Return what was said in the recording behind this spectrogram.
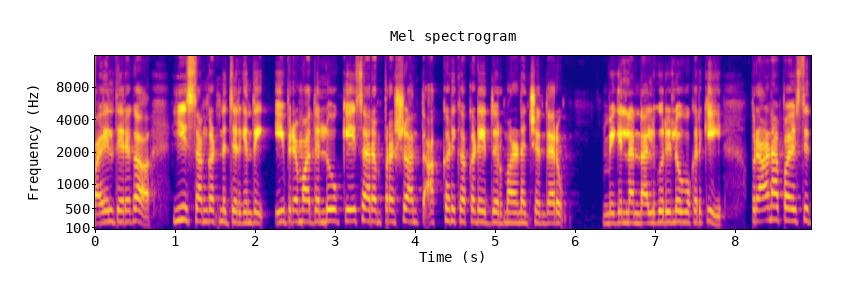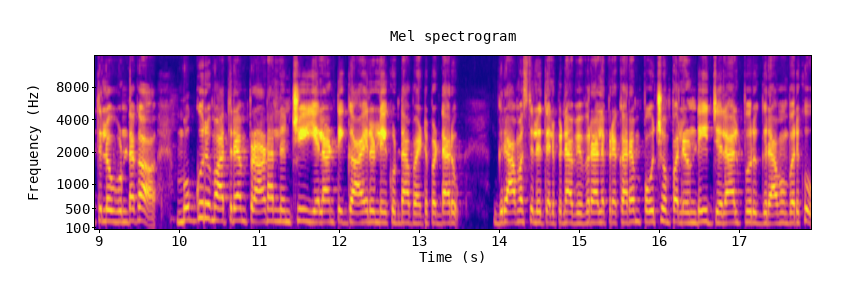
బయలుదేరగా ఈ సంఘటన జరిగింది. ఈ ప్రమాదంలో కేసారం ప్రశాంత్ అక్కడికక్కడే దుర్మరణం చెందారు. మిగిలిన నలుగురిలో ఒకరికి ప్రాణాపాయ స్థితిలో ఉండగా ముగ్గురు మాత్రం ప్రాణాల నుంచి ఎలాంటి గాయాలు లేకుండా బయటపడ్డారు. గ్రామస్తులు తెలిపిన వివరాల ప్రకారం పోచంపల్లి నుండి జలాల్పూర్ గ్రామం వరకు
